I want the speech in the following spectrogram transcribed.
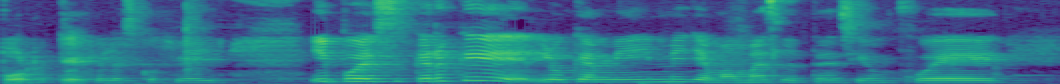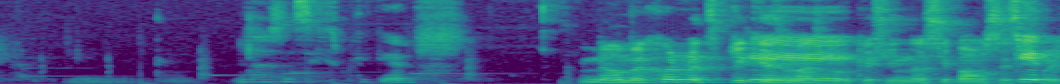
¿Por qué? la escogió ella? Y pues creo que lo que a mí me llamó más la atención fue. No sé si explicar. No, mejor no expliques Que- más porque si no, sí vamos a ¿Qué spoiler.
